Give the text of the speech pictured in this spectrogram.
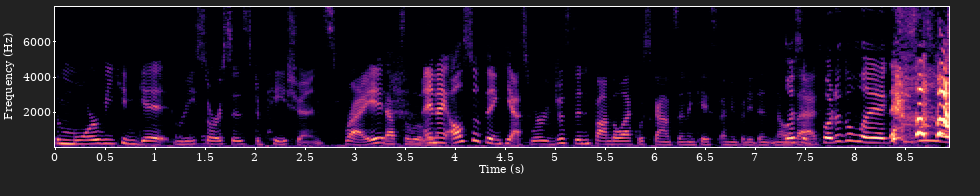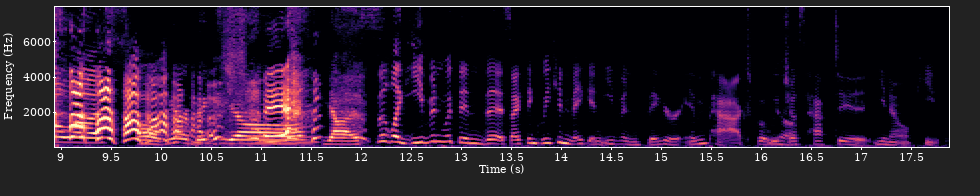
the more we can get resources to patients, right? Absolutely. And I also think yes, we're just in Fond du Lac, Wisconsin, in case anybody didn't know Listen, that. foot of the lake. People know us. oh, we are a big deal. Yeah. Yes. But like even within this, I think we can make an even bigger impact. But we Yeah. just have to, you know, keep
